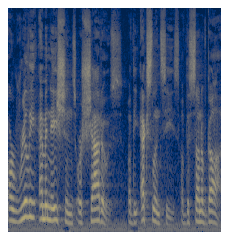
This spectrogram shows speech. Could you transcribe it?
are really emanations or shadows of the excellencies of the Son of God.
